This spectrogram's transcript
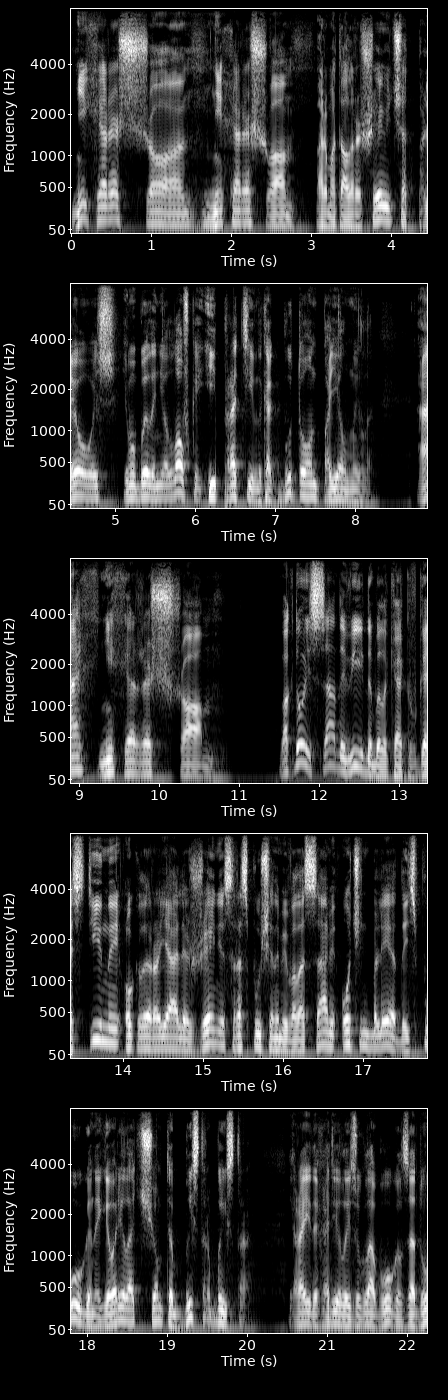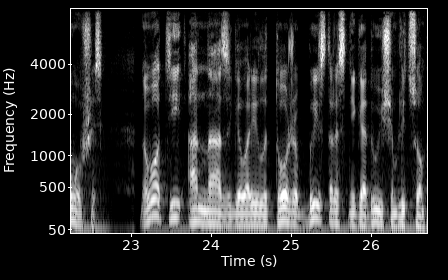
«Нехорошо, нехорошо», — бормотал Рашевич, отплевываясь. Ему было неловко и противно, как будто он поел мыло. «Ах, нехорошо!» В окно из сада видно было, как в гостиной около рояля Женя с распущенными волосами, очень бледно, испуганно, говорила о чем-то быстро-быстро. Ираида ходила из угла в угол, задумавшись. Но вот и она заговорила тоже быстро, с негодующим лицом.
